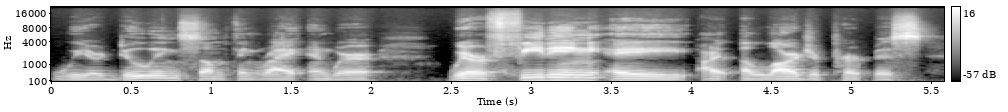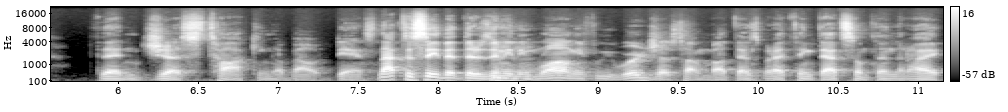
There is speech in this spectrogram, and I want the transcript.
we are doing something right and we're we're feeding a a, a larger purpose than just talking about dance. Not to say that there's anything wrong if we were just talking about dance, but I think that's something that I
